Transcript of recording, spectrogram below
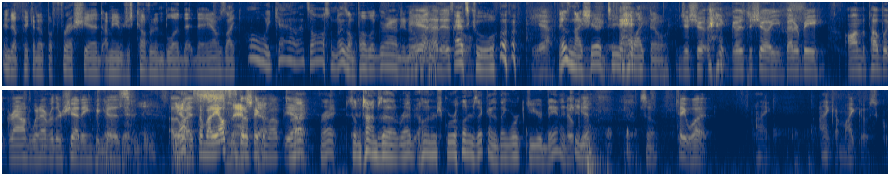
end up picking up a fresh shed. I mean, it was just covered in blood that day. I was like, holy cow, that's awesome. That's on public ground, you know. Yeah, Like, that is That's cool. Yeah, it was a nice shed too. I like that one. it just show, it goes to show you better be on the public ground whenever they're shedding because kidding. otherwise Yeah. somebody else is gonna pick up. them up. Yeah, Right, right. Sometimes uh, rabbit hunters, squirrel hunters, that kind of thing work to your advantage. no you kidding. know. So Tell you what, I think I think I might go squ-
